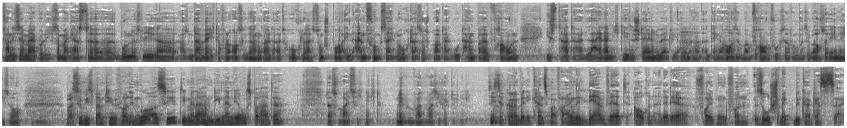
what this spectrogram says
Fand ich sehr merkwürdig. Ich sag mal, erste äh, Bundesliga, also da wäre ich davon ausgegangen, als, als Hochleistungssport, in Anführungszeichen Hochleistungssport, ja gut, Handball, Frauen ist, hatte halt leider nicht diesen Stellenwert wie andere mhm. Dinge aus. Beim Frauenfußball vom Prinzip auch so ähnlich so. Weißt du, wie es beim TBV Lemgo aussieht? Die Männer, haben die einen Ernährungsberater? Das weiß ich nicht. Nee, weiß ich wirklich nicht. Siehst du, können wir Benny Krenz mal fragen, denn der wird auch in einer der Folgen von So schmeckt Büker Gast sein.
